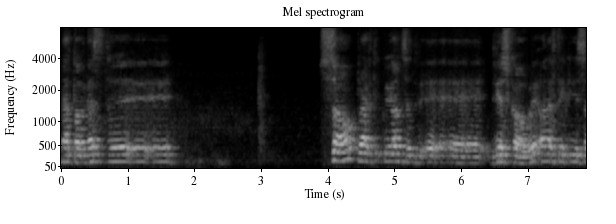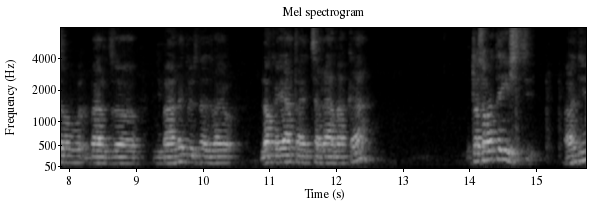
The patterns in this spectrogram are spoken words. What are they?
natomiast yy, są praktykujące dwie, yy, dwie, szkoły. One w tej chwili są bardzo minimalne, które się nazywają Lokayata i Charavaka. To są ateiści. Oni,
